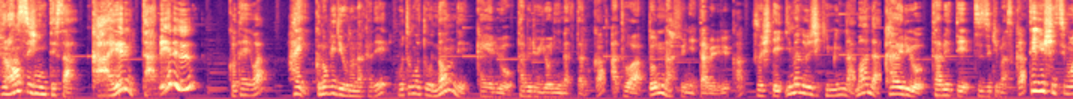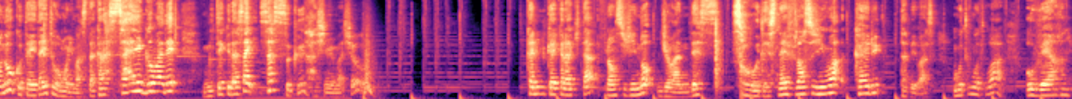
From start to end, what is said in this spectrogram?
フランス人ってさ、カエル食べる？答えははい。このビデオの中で、もともとなんでカエルを食べるようになったのか、あとはどんな風に食べるか、そして今の時期みんなまだカエルを食べて続きますか？っていう質問を答えたいと思います。だから最後まで見てください。早速始めましょう。カリブ海から来たフランス人のジョアンです。そうですね、フランス人はカエル食べます。もともとは、オーベーニュ、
